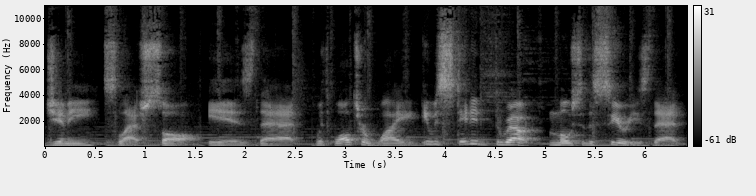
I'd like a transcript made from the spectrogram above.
Jimmy slash Saul is that with Walter White, it was stated throughout most of the series that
